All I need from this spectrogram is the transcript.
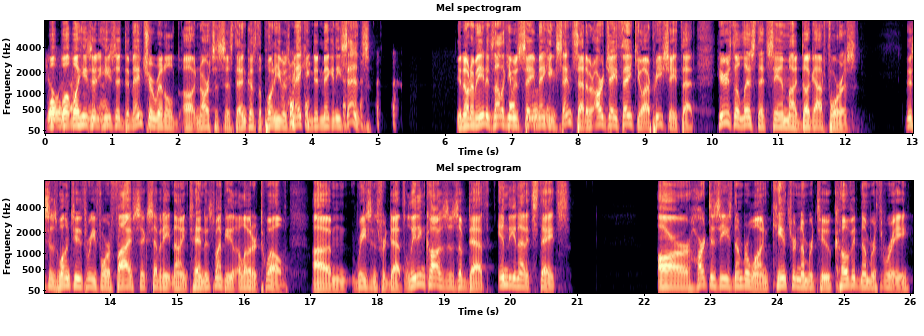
Joe Well, well, well he's a he's a dementia riddled uh, narcissist then, because the point he was making didn't make any sense. You know what I mean? It's not like he was saying making sense out of it. RJ, thank you. I appreciate that. Here's the list that Sam uh, dug out for us. This is one, two, three, four, five, six, seven, eight, nine, ten. This might be 11 or 12 um, reasons for death. Leading causes of death in the United States are heart disease, number one, cancer, number two, COVID, number three,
